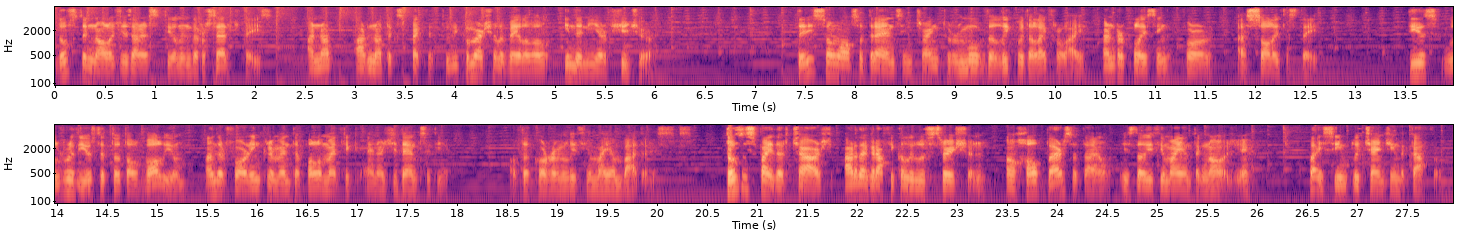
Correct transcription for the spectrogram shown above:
Those technologies are still in the research phase and not, are not expected to be commercially available in the near future. There is some also trends in trying to remove the liquid electrolyte and replacing for a solid state. This will reduce the total volume and therefore increment the volumetric energy density of the current lithium-ion batteries. Those spider charts are the graphical illustration on how versatile is the lithium-ion technology by simply changing the cathode.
